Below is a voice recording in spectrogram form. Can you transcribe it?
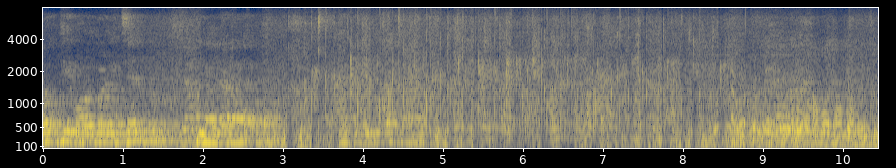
মধ্যে দিয়ে বরণ করে নিচ্ছেন থামো থামো হয়েছে।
